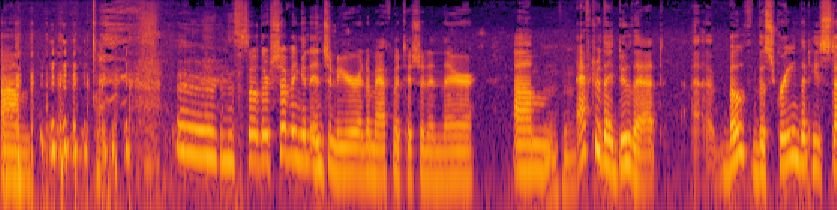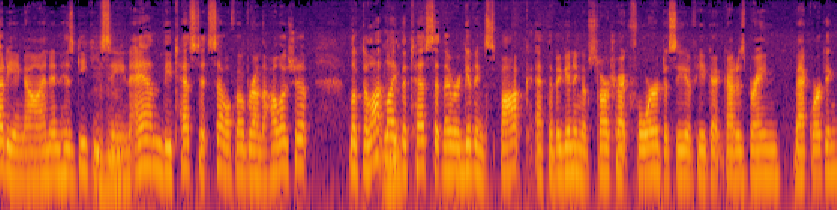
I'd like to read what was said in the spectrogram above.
Um, so they're shoving an engineer and a mathematician in there. Um, After they do that, uh, both the screen that he's studying on in his geeky scene and the test itself over on the holoship looked a lot like the test that they were giving Spock at the beginning of Star Trek 4 to see if he got, got his brain back working.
